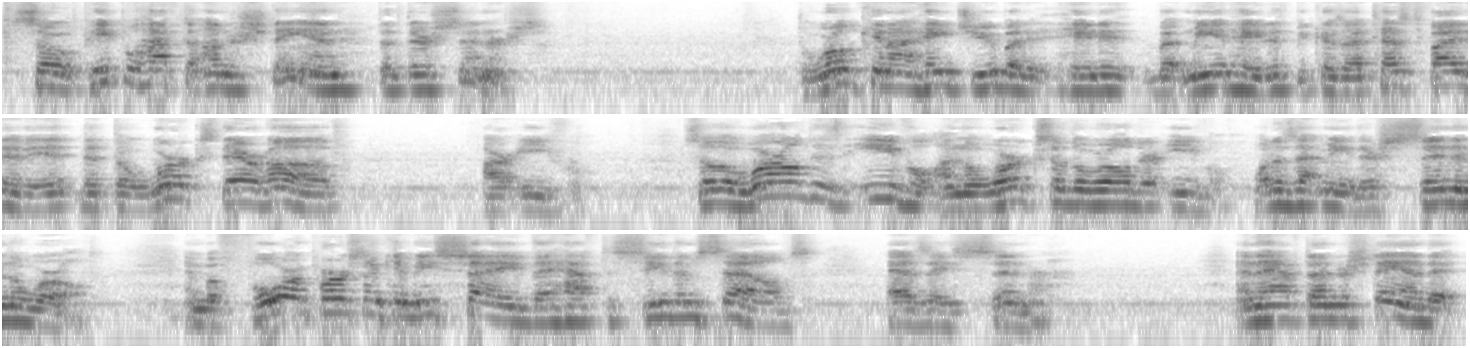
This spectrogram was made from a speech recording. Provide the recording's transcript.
So people have to understand that they're sinners. The world cannot hate you, but it hated, but me it hateth, because I testified of it that the works thereof are evil. So the world is evil, and the works of the world are evil. What does that mean? There's sin in the world. And before a person can be saved, they have to see themselves as a sinner. And they have to understand that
